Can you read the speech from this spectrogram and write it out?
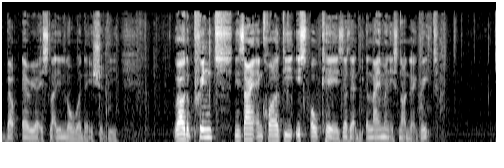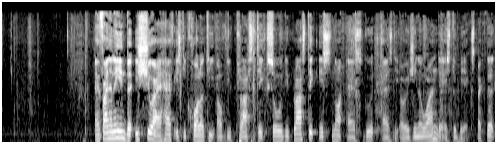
belt area. Is slightly lower than it should be. Well the print design and quality is okay. It's just that the alignment is not that great and finally, the issue I have is the quality of the plastic. So the plastic is not as good as the original one, that is to be expected.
